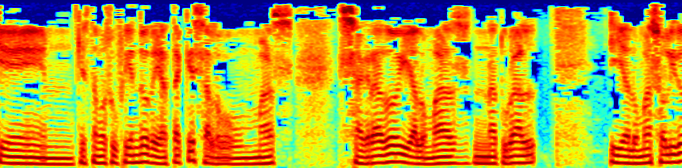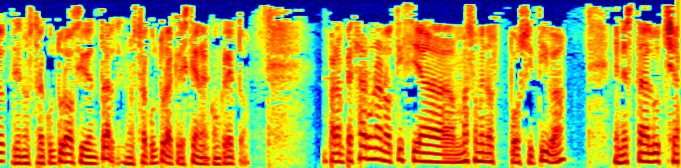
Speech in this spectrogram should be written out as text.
que, que, estamos sufriendo de ataques a lo más sagrado y a lo más natural y a lo más sólido de nuestra cultura occidental, nuestra cultura cristiana en concreto. Para empezar, una noticia más o menos positiva en esta lucha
